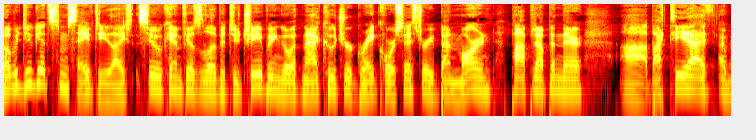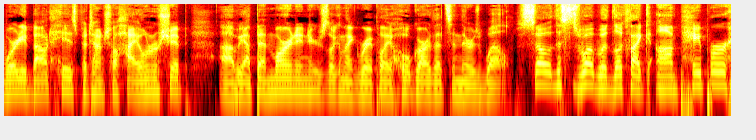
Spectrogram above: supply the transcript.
but we do get some safety. Like Si Woo Kim feels a little bit too cheap. We can go with Matt Kuchar, great course history. Ben Martin popping up in there. Uh, Bhatia, I, I worry about his potential high ownership. Uh, we got Ben Martin in here who's looking like a great play. Hojgaard that's in there as well. So this is what would look like on paper.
